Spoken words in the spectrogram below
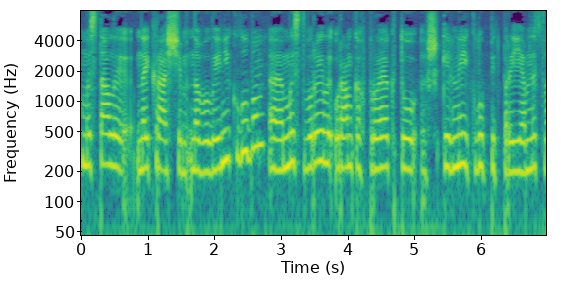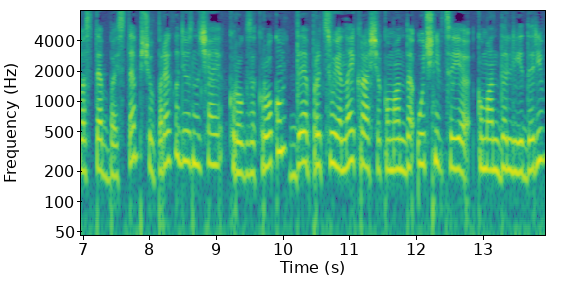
Ми стали найкращим на Волині клубом. Е, Ми створили у рамках проекту шкільний клуб підприємництва Степ бай степ, що в перекладі означає крок за кроком, де працює найкраща команда учнів. Це є команда лідерів,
